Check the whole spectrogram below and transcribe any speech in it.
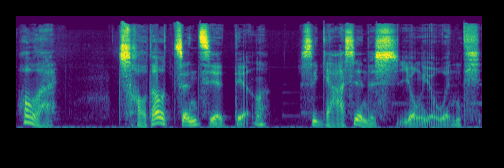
后来。吵到症结点了，是牙线的使用有问题。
